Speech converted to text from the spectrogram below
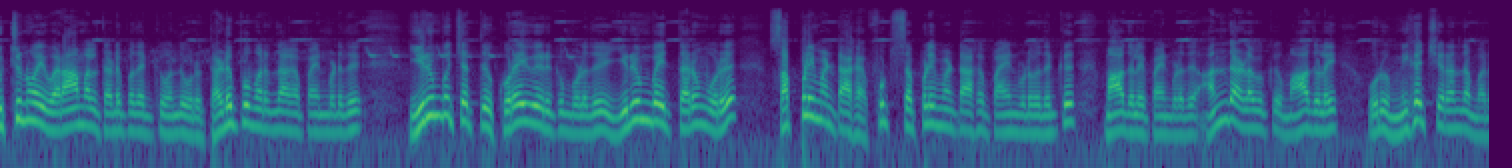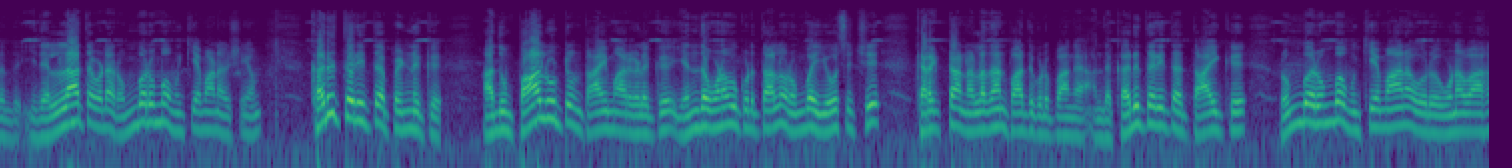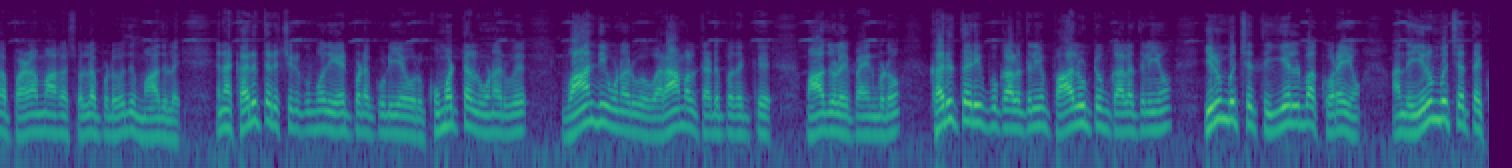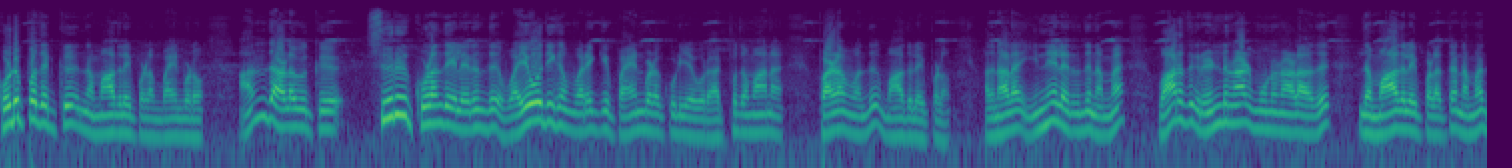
புற்றுநோய் வராமல் தடுப்பதற்கு வந்து ஒரு தடுப்பு மருந்தாக பயன்படுது. இரும்பு சத்து குறைவு இருக்கும் பொழுது இரும்பை தரும் ஒரு சப்ளிமெண்ட்டாக ஃபுட் சப்ளிமெண்ட்டாக பயன்படுவதற்கு மாதுளை பயன்படுது. அந்த அளவுக்கு மாதுளை ஒரு மிகச்சிறந்த மருந்து. இது எல்லாத்த விட ரொம்ப ரொம்ப முக்கியமான விஷயம். கருத்தரித்த பெண்ணுக்கு அதுவும் பாலூட்டும் தாய்மார்களுக்கு எந்த உணவு கொடுத்தாலும் ரொம்ப யோசித்து கரெக்டாக நல்லதான் பார்த்து கொடுப்பாங்க. அந்த கருத்தரித்த தாய்க்கு ரொம்ப ரொம்ப முக்கியமான ஒரு உணவாக பழமாக சொல்லப்படுவது மாதுளை. ஏன்னா கருத்தரிச்சிருக்கும் போது ஏற்படக்கூடிய ஒரு குமட்டல் உணர்வு வாந்தி உணர்வு வராமல் தடுப்பதற்கு மாதுளை பயன்படும். கருத்தரிப்பு காலத்திலையும் பாலூட்டும் காலத்திலையும் இரும்புச்சத்து இயல்பாக குறையும். அந்த இரும்புச்சத்தை கொடுப்பதற்கு இந்த மாதுளை பழம் பயன்படும். அந்த அளவுக்கு சிறு குழந்தையிலிருந்து வயோதிகம் வரைக்கும் பயன்படக்கூடிய ஒரு அற்புதமான பழம் வந்து மாதுளை பழம். அதனால் இன்னையிலிருந்து நம்ம வாரத்துக்கு ரெண்டு நாள் மூணு நாளாவது இந்த மாதுளை பழத்தை நம்ம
